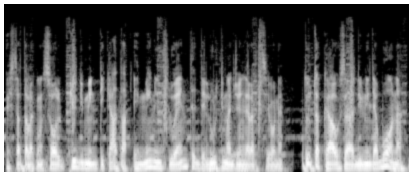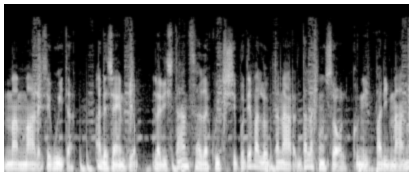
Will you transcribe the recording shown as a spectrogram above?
è stata la console più dimenticata e meno influente dell'ultima generazione. Tutto a causa di un'idea buona, ma male eseguita. Ad esempio, la distanza da cui ci si poteva allontanare dalla console con il pad in mano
